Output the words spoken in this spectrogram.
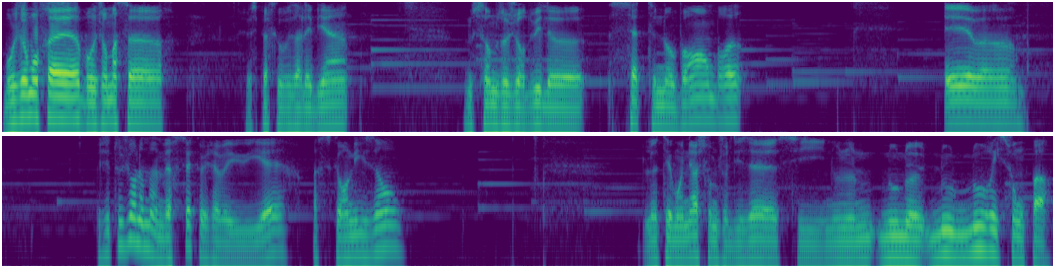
Bonjour mon frère, bonjour ma soeur. J'espère que vous allez bien. Nous sommes aujourd'hui le 7 novembre. Et euh, j'ai toujours le même verset que j'avais eu hier, parce qu'en lisant le témoignage, comme je le disais, si nous ne nous, nourrissons pas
